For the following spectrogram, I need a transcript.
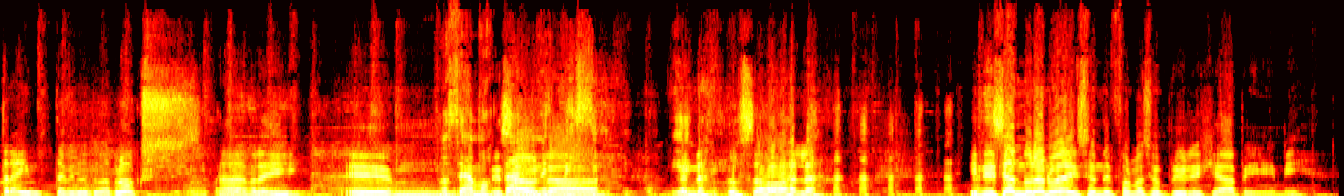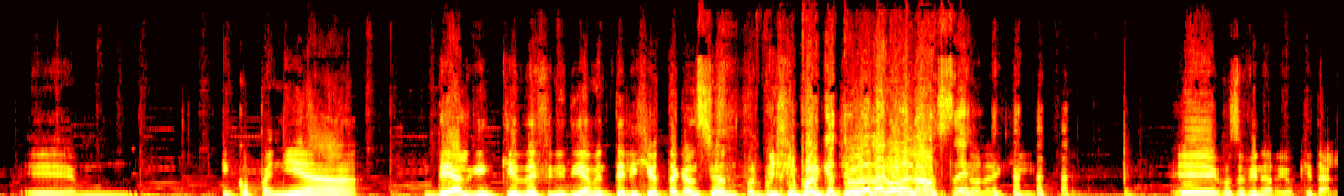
30 minutos de aprox. Ah, por ahí. Eh, No seamos les tan habla. Fernando Zavala. Iniciando una nueva edición de Información Privilegiada PM. eh, en compañía de alguien que definitivamente eligió esta canción. Porque, Porque tú no la conoces. no la elegí. Eh, Josefina Ríos, ¿qué tal?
